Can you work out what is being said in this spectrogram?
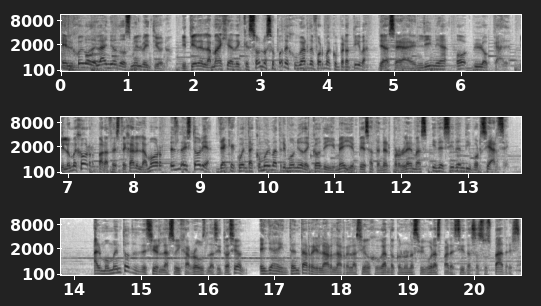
El juego del año 2021 y tiene la magia de que solo se puede jugar de forma cooperativa, ya sea en línea o local. Y lo mejor para festejar el amor es la historia, ya que cuenta cómo el matrimonio de Cody y May empieza a tener problemas y deciden divorciarse. Al momento de decirle a su hija Rose la situación, ella intenta arreglar la relación jugando con unas figuras parecidas a sus padres.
